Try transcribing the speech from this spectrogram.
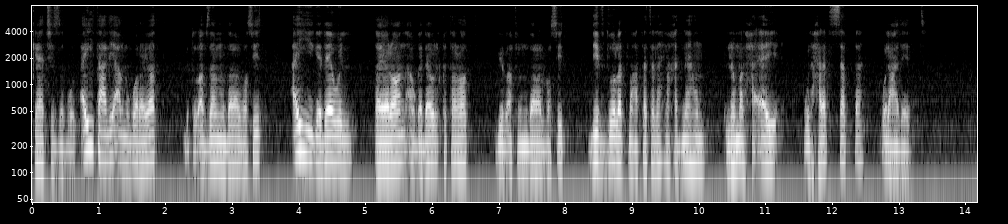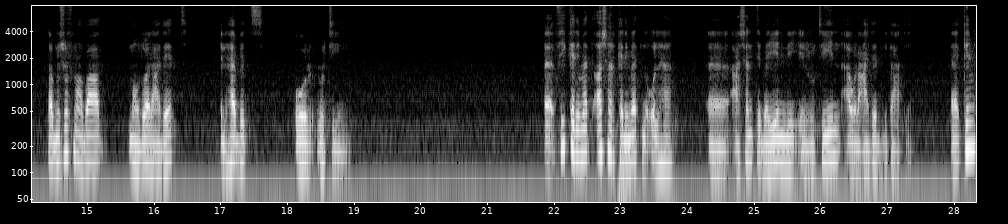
catch the ball أي تعليق على المباريات بتبقى في زمن المضارع البسيط. أي جداول طيران أو جداول قطارات بيبقى في المضارع البسيط. دي في دولت مع التلاتة اللي إحنا خدناهم اللي هما الحقايق والحالات الثابتة والعادات. طب نشوف مع بعض موضوع العادات ال habits or routine في كلمات أشهر كلمات نقولها آه عشان تبين لي الروتين أو العادات بتاعتي. آه كلمة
